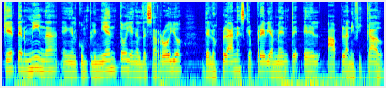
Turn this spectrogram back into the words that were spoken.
que termina en el cumplimiento y en el desarrollo de los planes que previamente Él ha planificado.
